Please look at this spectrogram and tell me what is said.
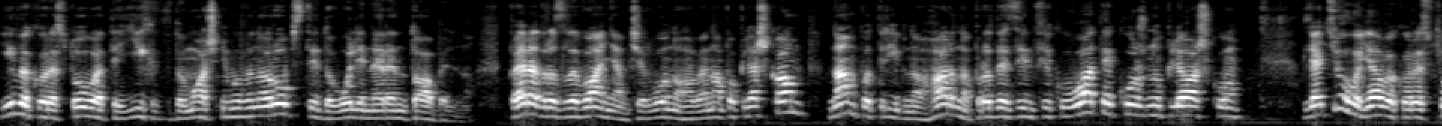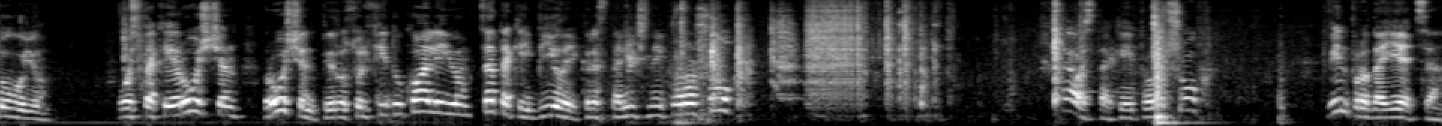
і використовувати їх в домашньому виноробстві доволі нерентабельно. Перед розливанням червоного вина по пляшкам нам потрібно гарно продезінфікувати кожну пляшку. Для цього я використовую ось такий розчин, розчин піросульфіду калію. Це такий білий кристалічний порошок. Це ось такий порошок. Він продається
